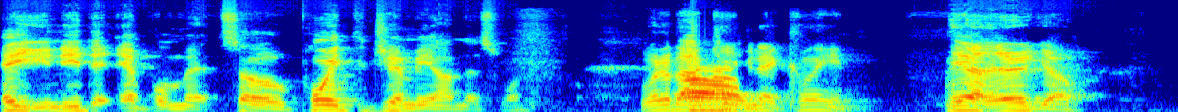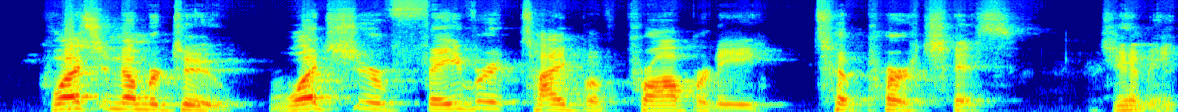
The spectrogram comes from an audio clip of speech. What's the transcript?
hey, you need to implement. So point to Jimmy on this one. What about Um, keeping it clean? Yeah, there you go. Question number two. Question number two. What's your favorite type of property to purchase, Jimmy?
